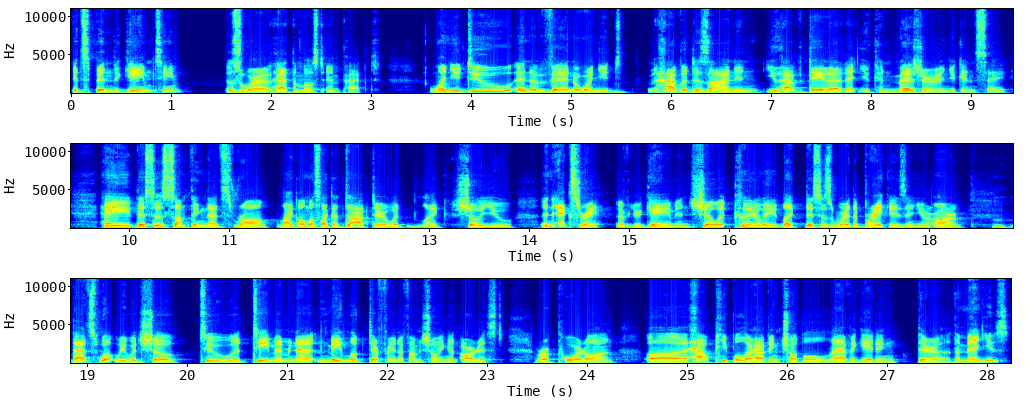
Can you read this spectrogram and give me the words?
it's been the game team is where I've had the most impact. When you do an event or when you have a design and you have data that you can measure and you can say, "Hey, this is something that's wrong." Like almost like a doctor would like show you an X-ray of your game and show it clearly like this is where the break is in your arm. Mm-hmm. That's what we would show to a team member. Now, it may look different if I'm showing an artist a report on uh, how people are having trouble navigating their uh, the menus.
